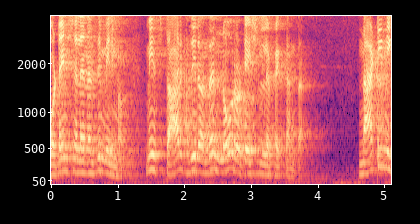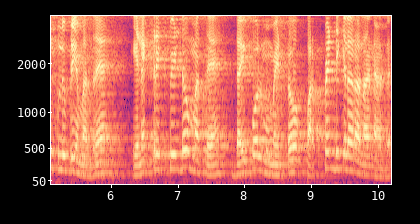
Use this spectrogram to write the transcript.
potential energy minimum means torque zero ಅಂದರೆ ನೋ ರೊಟೇಷನಲ್ ಎಫೆಕ್ಟ್ ಅಂತ. ನಾಟಿನ್ ಇನ್ ಇಕ್ವಿಲಿಬ್ರಿಯಂ ಅಂದರೆ ಎಲೆಕ್ಟ್ರಿಕ್ ಫೀಲ್ಡು ಮತ್ತು ಡೈಪೋಲ್ ಮೂಮೆಂಟು ಪರ್ಪೆಂಡಿಕ್ಯುಲರ್ ಅಲೈನ್ ಆದರೆ.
